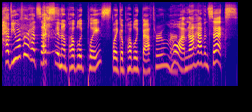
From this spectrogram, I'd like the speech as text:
Have you ever had sex in a public place, like a public bathroom? Or? no, I'm not having sex.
